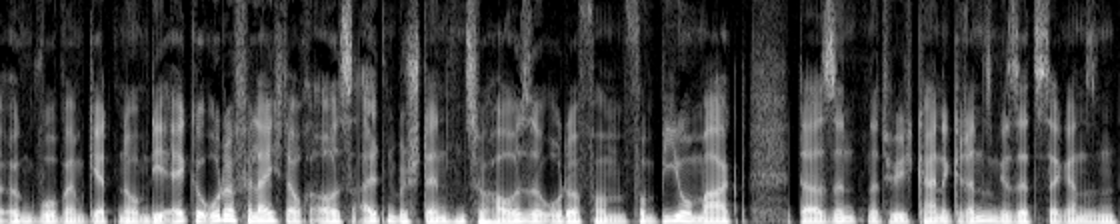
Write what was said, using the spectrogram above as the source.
irgendwo beim Gärtner um die Ecke oder vielleicht auch aus alten Beständen zu Hause oder vom, vom Biomarkt. Da sind natürlich keine Grenzen gesetzt der ganzen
